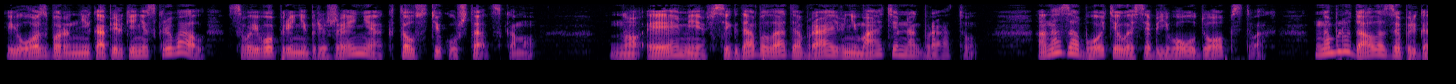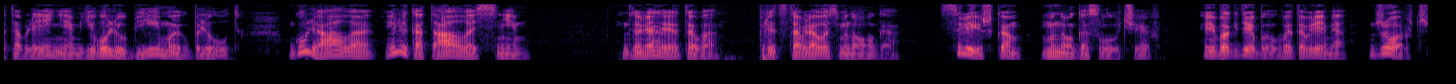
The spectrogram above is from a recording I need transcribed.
и Осборн ни капельки не скрывал своего пренебрежения к толстяку штатскому. Но Эми всегда была добра и внимательна к брату. Она заботилась об его удобствах, наблюдала за приготовлением его любимых блюд, гуляла или каталась с ним. Для этого представлялось много, слишком много случаев. Ибо где был в это время Джордж?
